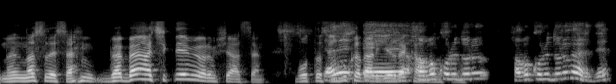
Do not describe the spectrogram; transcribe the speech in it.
nasıl desem ben açıklayamıyorum şahsen. Bottas'ın yani, bu kadar geride e, kalması. Hava koridoru hava koridoru verdi.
